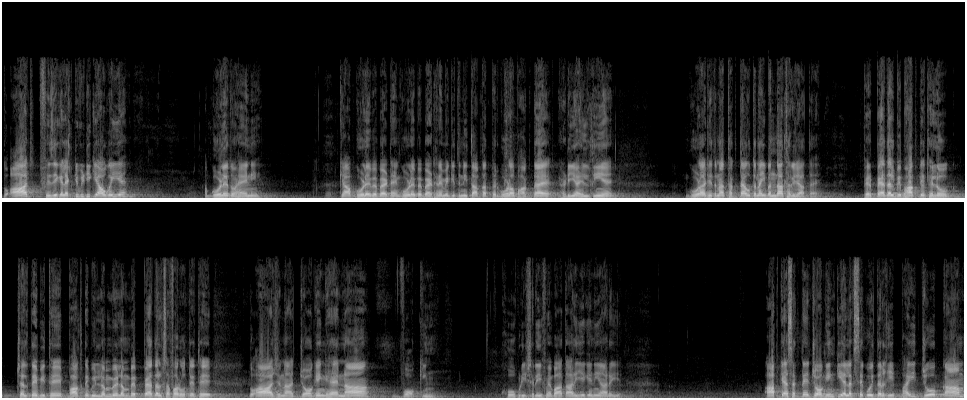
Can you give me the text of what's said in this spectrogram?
تو آج فزیکل ایکٹیویٹی کیا ہو گئی ہے اب گھوڑے تو ہیں نہیں کیا آپ گھوڑے پہ بیٹھے ہیں گھوڑے پہ بیٹھنے میں کتنی طاقت پھر گھوڑا بھاگتا ہے ہڈیاں ہلتی ہیں گھوڑا جتنا تھکتا ہے اتنا ہی بندہ تھک جاتا ہے پھر پیدل بھی بھاگتے تھے لوگ چلتے بھی تھے بھاگتے بھی لمبے لمبے پیدل سفر ہوتے تھے تو آج نہ جاگنگ ہے نہ واکنگ کھوپڑی شریف میں بات آ رہی ہے کہ نہیں آ رہی ہے آپ کہہ سکتے ہیں جاگنگ کی الگ سے کوئی ترغیب بھائی جو کام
